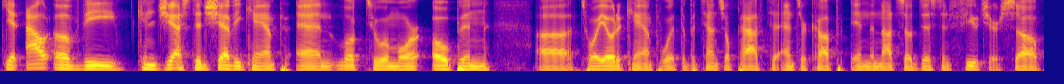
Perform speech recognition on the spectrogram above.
get out of the congested Chevy camp and look to a more open uh, Toyota camp with the potential path to enter Cup in the not so distant future. So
